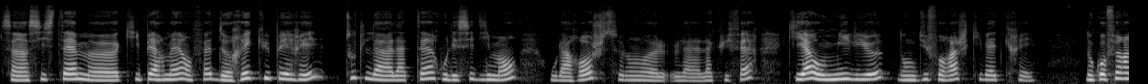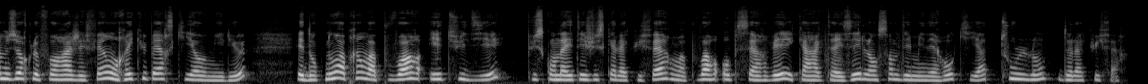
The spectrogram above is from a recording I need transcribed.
c'est un système qui permet en fait de récupérer toute la, terre ou les sédiments ou la roche selon l'aquifère qui a au milieu donc du forage qui va être créé. Donc au fur et à mesure que le forage est fait, on récupère ce qu'il y a au milieu. Et donc nous, après, on va pouvoir étudier, puisqu'on a été jusqu'à l'aquifère, on va pouvoir observer et caractériser l'ensemble des minéraux qu'il y a tout le long de l'aquifère.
